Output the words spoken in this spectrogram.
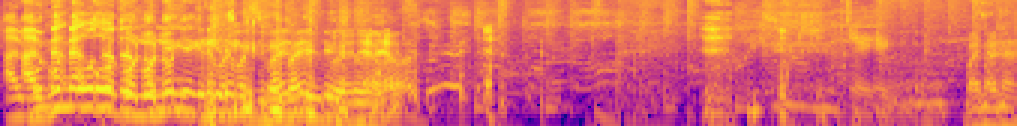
¿Alguna, otra, colonia que quiera participar en el programa? Bueno, nada,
